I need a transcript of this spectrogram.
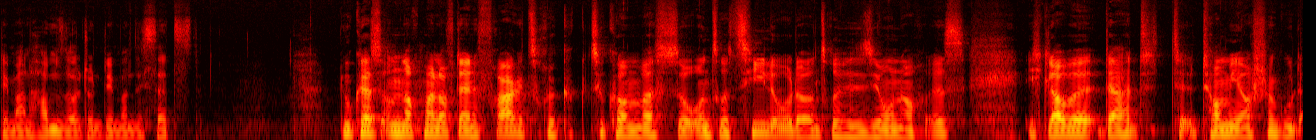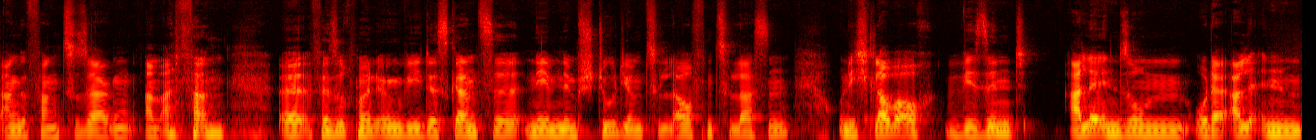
den man haben sollte und den man sich setzt. Lukas, um nochmal auf deine Frage zurückzukommen, was so unsere Ziele oder unsere Vision auch ist. Ich glaube, da hat Tommy auch schon gut angefangen zu sagen, am Anfang äh, versucht man irgendwie das Ganze neben dem Studium zu laufen zu lassen. Und ich glaube auch, wir sind alle in so einem oder alle in einem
